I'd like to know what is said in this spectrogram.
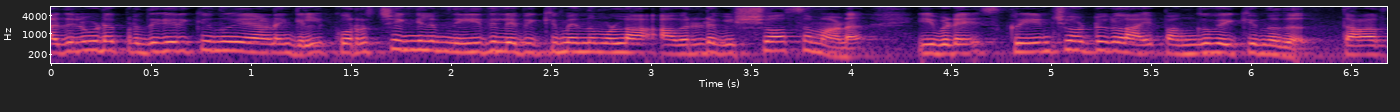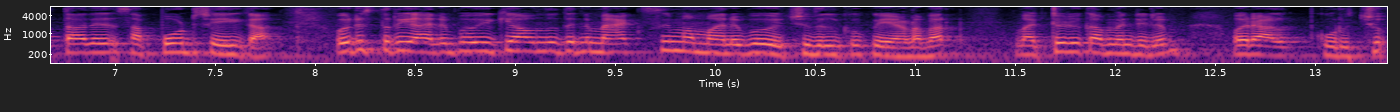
അതിലൂടെ പ്രതികരിക്കുകയാണെങ്കിൽ കുറച്ചെങ്കിലും നീതി ലഭിക്കുമെന്നുമുള്ള അവരുടെ വിശ്വാസമാണ് ഇവിടെ സ്ക്രീൻഷോട്ടുകളായി പങ്കുവെക്കുന്നത് തളർത്താതെ സപ്പോർട്ട് ചെയ്യുക. ഒരു സ്ത്രീ അനുഭവിക്കാവുന്നതിന് മാക്സിമം അനുഭവിച്ചു അവർ. മറ്റൊരു കമന്റിലും ഒരാൾ കുറിച്ചു.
